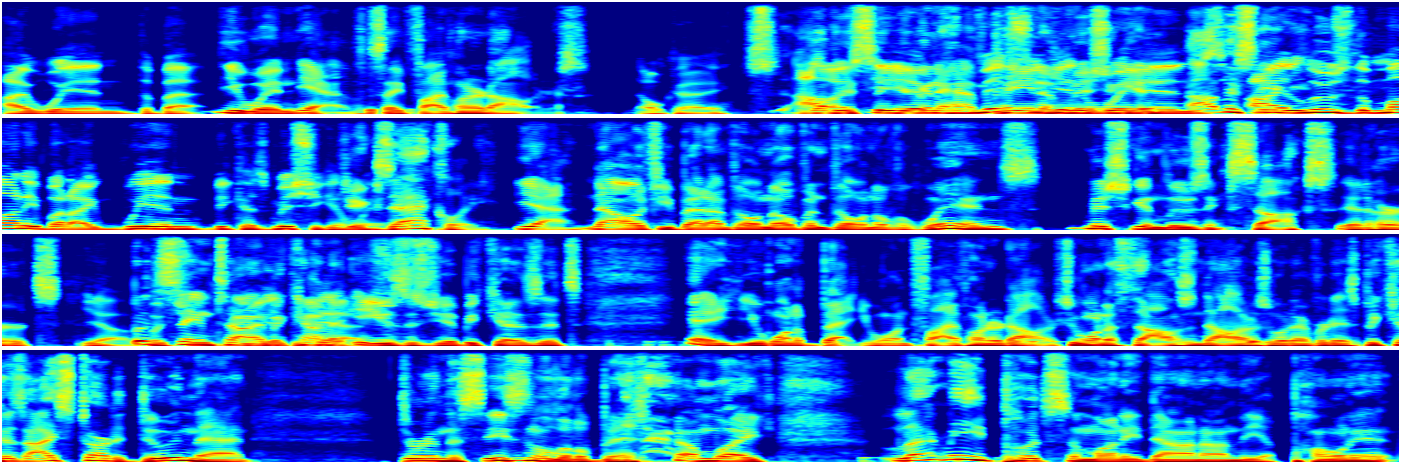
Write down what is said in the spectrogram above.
I win the bet. you win. Yeah, let's say five hundred dollars. Okay. Obviously, But you're going to have pain of Michigan. Wins, Obviously, I lose the money, but I win because Michigan wins. Exactly. Yeah. Now, if you bet on Villanova and Villanova wins, Michigan losing sucks. It hurts. Yeah, But, at the same you- you time, get it kind of eases you because it's, hey, you want to bet. You want $500. You won $1,000, whatever it is. Because I started doing that during the season a little bit. I'm like, let me put some money down on the opponent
